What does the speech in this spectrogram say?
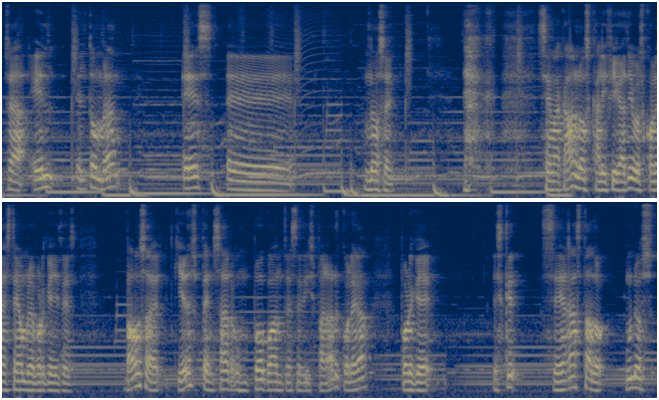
O sea, él, el Tom Brand, es... Eh, no sé. Se me acaban los calificativos con este hombre porque dices, vamos a ver, ¿quieres pensar un poco antes de disparar, colega? Porque es que se ha gastado unos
